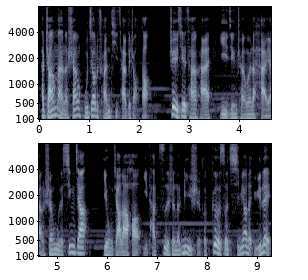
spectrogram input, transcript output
它长满了珊瑚礁的船体才被找到，这些残骸已经成为了海洋生物的新家。永加拉号以它自身的历史和各色奇妙的鱼类，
